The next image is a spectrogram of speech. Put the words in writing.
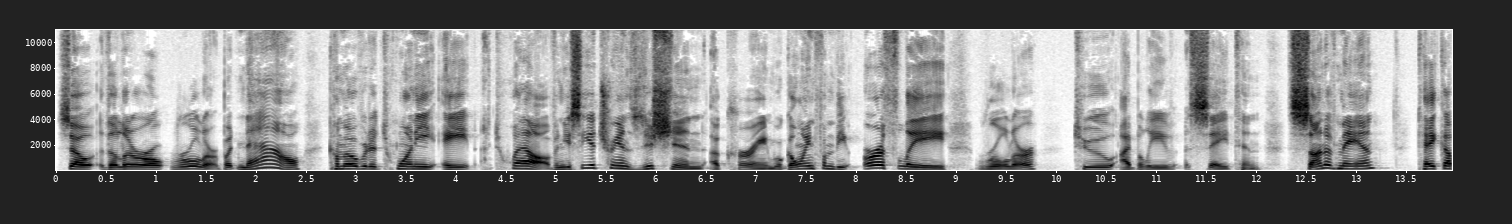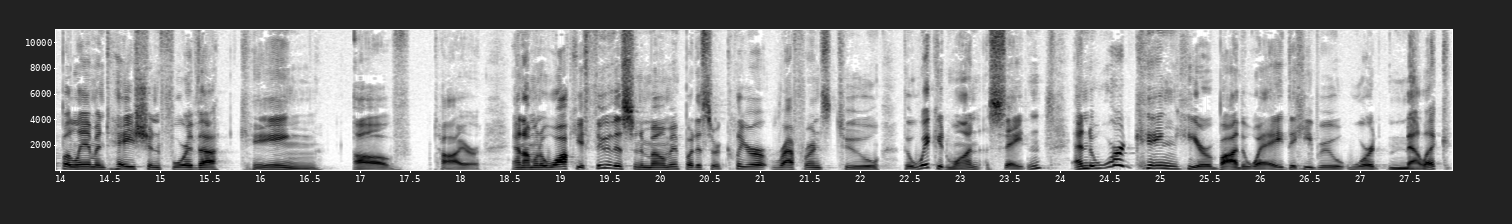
So the literal ruler. But now come over to 28:12 and you see a transition occurring. We're going from the earthly ruler to I believe Satan. Son of man, take up a lamentation for the king of And I'm going to walk you through this in a moment, but it's a clear reference to the wicked one, Satan. And the word king here, by the way, the Hebrew word melech,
